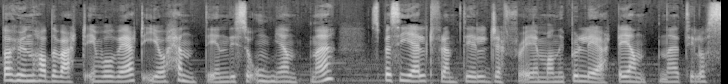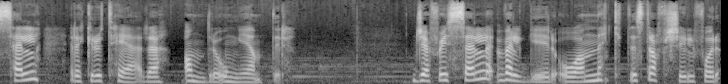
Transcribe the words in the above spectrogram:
da hun hadde vært involvert i å hente inn disse unge jentene Spesielt frem til Jeffrey manipulerte jentene til å selv rekruttere andre unge jenter. Jeffrey selv velger å nekte straffskyld for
